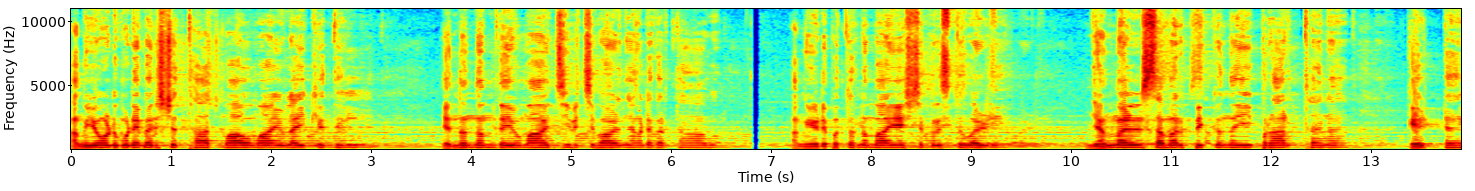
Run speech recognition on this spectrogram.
അങ്ങയോടുകൂടെ പരിശുദ്ധാത്മാവുമായുള്ള ഐക്യത്തിൽ എന്നെന്നും ദൈവമായി ജീവിച്ചു വാഴ ഞങ്ങളുടെ കർത്താവും അങ്ങയുടെ പുത്രനുമായ യേശു ക്രിസ്തു വഴി ഞങ്ങൾ സമർപ്പിക്കുന്ന ഈ പ്രാർത്ഥന കേട്ടരുളേണമേ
